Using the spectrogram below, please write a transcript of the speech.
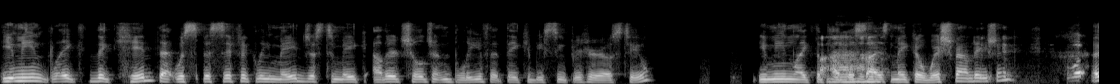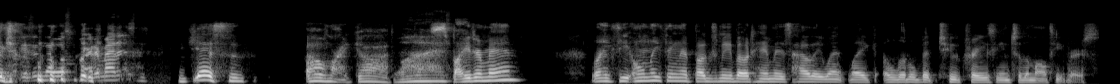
You mean like the kid that was specifically made just to make other children believe that they could be superheroes too? You mean like the Uh, publicized Make a Wish Foundation? What isn't that what Spider-Man is? yes. Oh my god. What? Spider Man? Like the only thing that bugs me about him is how they went like a little bit too crazy into the multiverse.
